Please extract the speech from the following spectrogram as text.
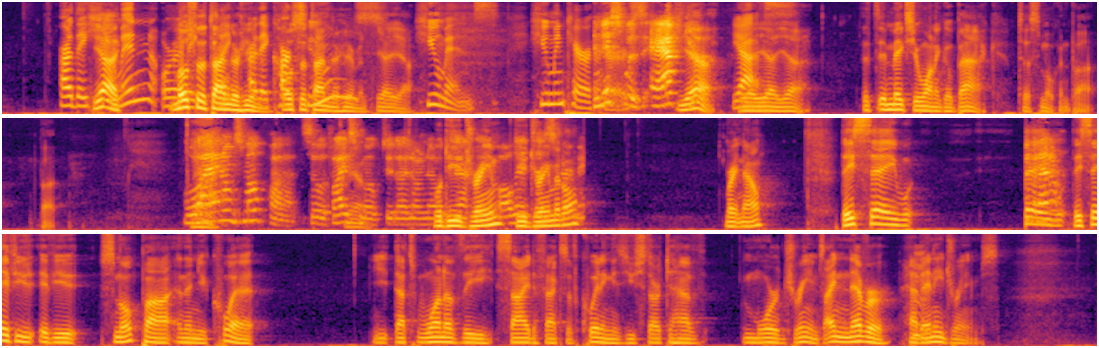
Are they Yeah, human or most they, of the time like, they're human? Are human. they cartoons? Most of the time they're human. Yeah, yeah. Humans. Human characters. And this was after. yeah, yeah, yeah, yeah. It, it makes you want to go back to smoking pot. But Well, Yeah. I don't smoke pot, so if I smoked it, I don't know. Well, do you exactly. dream? All Do you dream at for all? me- right now, they say w- But I say- don't- they say if you if you smoke pot and then you quit, you, that's one of the side effects of quitting is you start to have more dreams. I never had any dreams.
